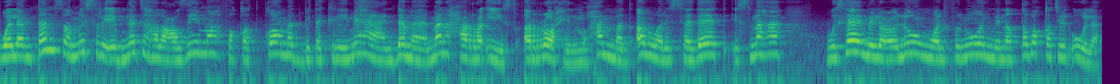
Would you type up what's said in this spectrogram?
ولم تنس مصر ابنتها العظيمة فقد قامت بتكريمها عندما منح الرئيس الراحل محمد أنور السادات اسمها وسام العلوم والفنون من الطبقة الأولى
